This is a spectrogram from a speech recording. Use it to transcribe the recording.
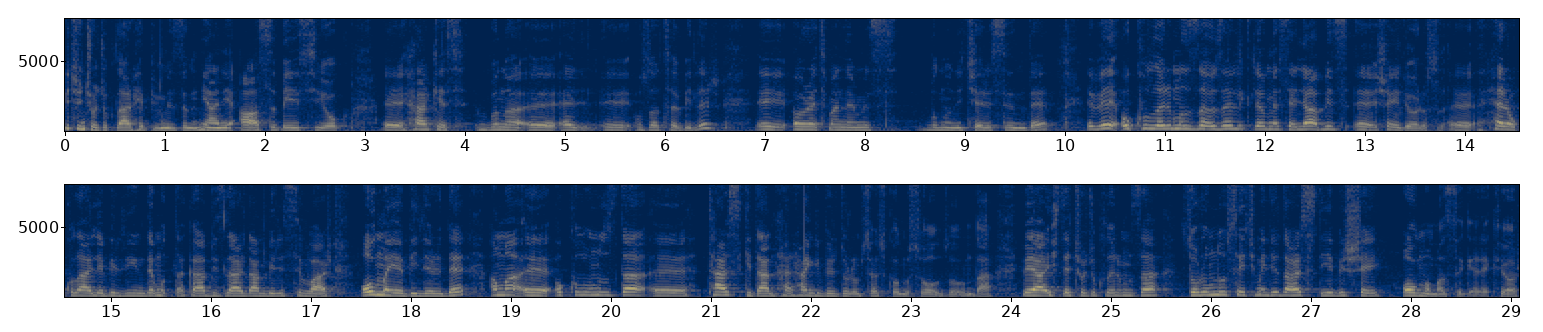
Bütün çocuklar hepimizin yani A'sı B'si yok. E, herkes buna e, el e, uzatabilir. E, öğretmenlerimiz bunun içerisinde. E, ve okullarımızda özellikle mesela biz e, şey diyoruz e, her okul aile birliğinde mutlaka bizlerden birisi var olmayabilir de ama e, okulunuzda e, ters giden herhangi bir durum söz konusu olduğunda veya işte çocuklarımıza zorunlu seçmeli ders diye bir şey olmaması gerekiyor.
